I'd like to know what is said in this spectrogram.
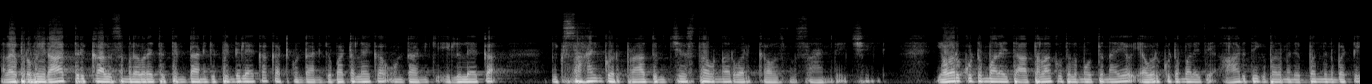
అలాగే ప్రభు ఈ రాత్రి కాల సమయంలో ఎవరైతే తినడానికి తిండి లేక కట్టుకుంటానికి బట్ట లేక ఉండటానికి ఇల్లు లేక మీకు సహాయం కోరి ప్రార్థన చేస్తూ ఉన్నారు వారికి కావాల్సిన సహాయం దయచేయండి. ఎవరి కుటుంబాలు అయితే అతలాకుతలమవుతున్నాయో ఎవరి కుటుంబాలు అయితే ఆర్థికపరమైన ఇబ్బందిని బట్టి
